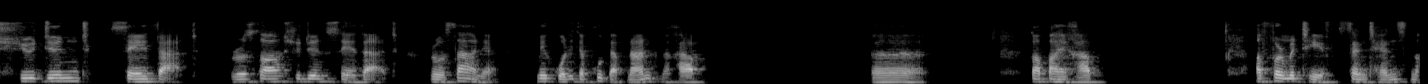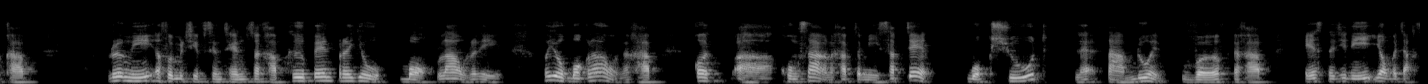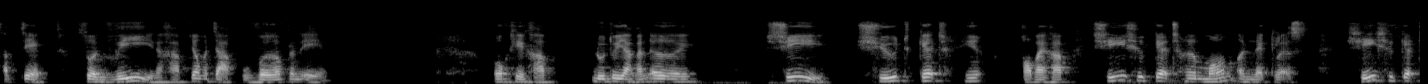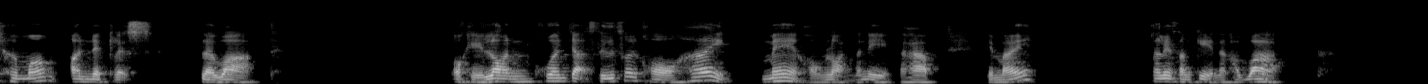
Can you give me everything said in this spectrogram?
shouldn't say that Rosa shouldn't say that Rosa เนี่ยไม่ควรที่จะพูดแบบนั้นนะครับ อ่าต่อไปครับ affirmative sentence นะครับ เรื่องนี้ affirmative sentence นะครับคือเป็นประโยคบอกเล่านั่นเอง ประโยคบอกเล่านะครับ ก็โครงสร้างนะครับจะมี subject บวก should และตามด้วย verb นะครับ S ในที่นี้ย่อมาจาก subject ส่วน V นะครับย่อมาจาก verb นั่นเอง โอเคครับ ดูตัวอย่างกันเอ่ย she should get him ขอไปครับ she should get her mom a necklace she should get her mom a necklace แปลว่า โอเคหล่อนควรจะซื้อสร้อยคอให้แม่ของหล่อนนั่นเองนะครับ เห็นไหมนักเรียนสังเกตนะครับว่า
